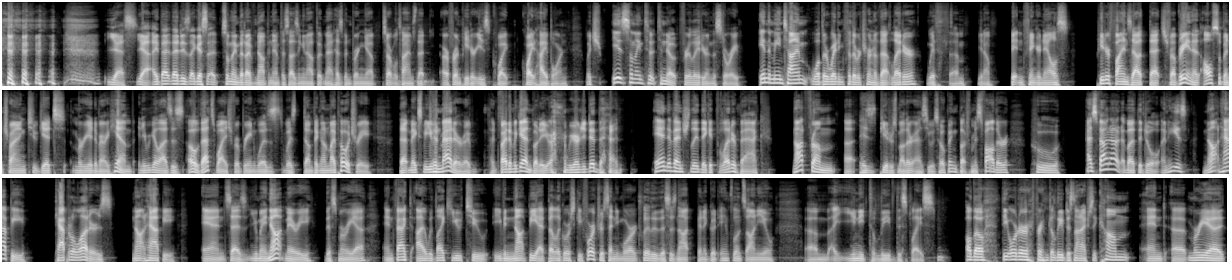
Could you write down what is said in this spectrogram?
yes, yeah, I, that that is, I guess, uh, something that I've not been emphasizing enough, but Matt has been bringing up several times that our friend Peter is quite quite highborn, which is something to, to note for later in the story. In the meantime, while they're waiting for the return of that letter with, um, you know, bitten fingernails, Peter finds out that Shvabrin had also been trying to get Maria to marry him, and he realizes, oh, that's why Shvabrin was was dumping on my poetry. That makes me even madder. I, would fight him again, but we already did that. And eventually, they get the letter back, not from uh, his Peter's mother as he was hoping, but from his father, who has found out about the duel, and he is not happy. Capital letters, not happy and says, You may not marry this Maria. In fact, I would like you to even not be at Belagorsky Fortress anymore. Clearly, this has not been a good influence on you. Um, you need to leave this place. Although the order for him to leave does not actually come, and uh, Maria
